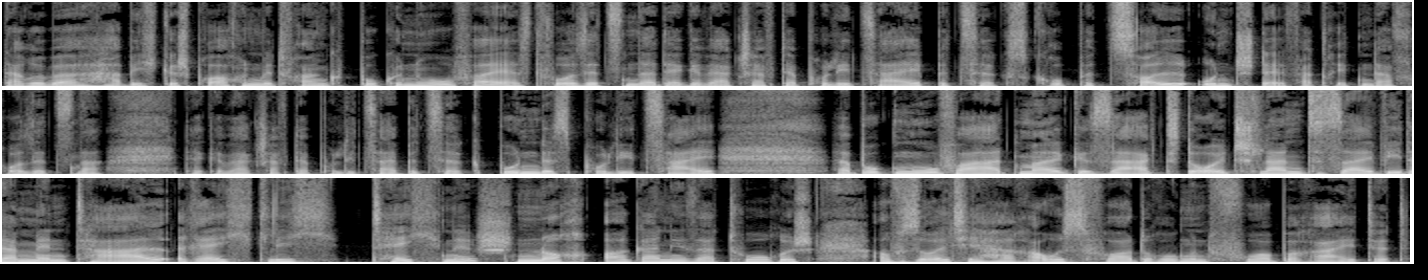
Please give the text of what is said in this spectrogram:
Darüber habe ich gesprochen mit Frank Buckenhofer. Er ist Vorsitzender der Gewerkschaft der Polizei Bezirksgruppe Zoll und stellvertretender Vorsitzender der Gewerkschaft der Polizeibezirk Bundespolizei. Herr Buckenhofer hat mal gesagt, Deutschland sei weder mental, rechtlich, technisch noch organisatorisch auf solche Herausforderungen vorbereitet.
